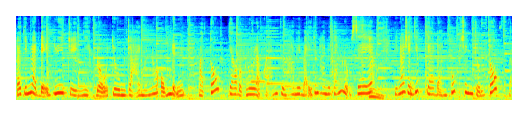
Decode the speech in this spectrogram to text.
Đó chính là để duy trì nhiệt độ chuồng trại mà nó ổn định mà tốt cho vật nuôi là khoảng từ 27 đến 28 độ C á Ừ. thì nó sẽ giúp cho đàn cút sinh trưởng tốt và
